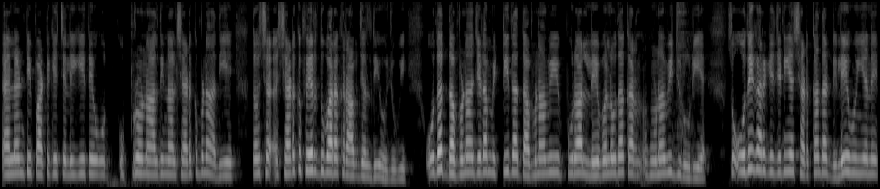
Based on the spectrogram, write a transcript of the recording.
ਐਲਐਨਟੀ ਪੱਟ ਕੇ ਚਲੀ ਗਈ ਤੇ ਉਹ ਉੱਪਰੋਂ ਨਾਲ ਦੀ ਨਾਲ ਸੜਕ ਬਣਾ ਦਈਏ, ਤਾਂ ਉਹ ਸੜਕ ਫਿਰ ਦੁਬਾਰਾ ਖਰਾਬ ਜਲਦੀ ਹੋ ਜੂਗੀ। ਉਹਦਾ ਦਬਣਾ, ਜਿਹੜਾ ਮਿੱਟੀ ਦਾ ਦਬਣਾ ਵੀ ਪੂਰਾ ਲੈਵਲ ਉਹਦਾ ਕਰ, ਹੋਣਾ ਵੀ ਜ਼ਰੂਰੀ ਹੈ। ਸੋ ਉਹਦੇ ਕਰਕੇ ਜਿਹੜੀਆਂ ਸੜਕਾਂ ਦਾ ਡਿਲੇ ਹੋਈਆਂ ਨੇ,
